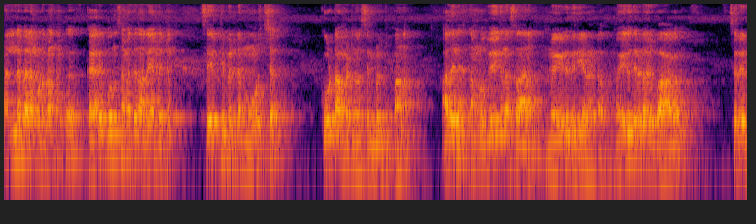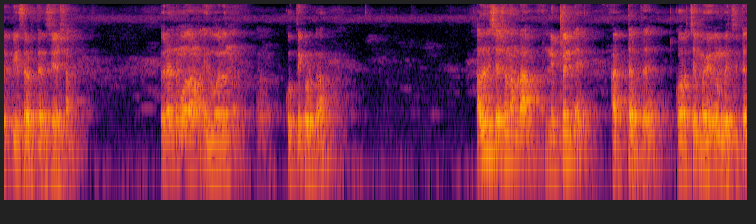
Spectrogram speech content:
നല്ല ബലം കൊടുക്കണം. നമുക്ക് കയറി പോകുന്ന സമയത്തിന് അറിയാൻ പറ്റും. സേഫ്റ്റി പിന്നിന്റെ മൂർച്ച കൂട്ടാൻ പറ്റുന്ന ഒരു സിമ്പിൾ ടിപ്പാണ് അതിന് നമ്മൾ ഉപയോഗിക്കുന്ന സാധനം മെഴുകുതിരിയാണ് കേട്ടോ. മെഴുകുതിരിയുടെ ഒരു ഭാഗം ചെറിയൊരു പീസ് എടുത്തതിന് ശേഷം രണ്ട് മൂന്ന് തവണ ഇതുപോലെ ഒന്ന് കുത്തി കൊടുക്കാം അതിനുശേഷം നമ്മുടെ നിപ്പിന്റെ അറ്റത്ത് കുറച്ച് മെഴുകും വെച്ചിട്ട്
